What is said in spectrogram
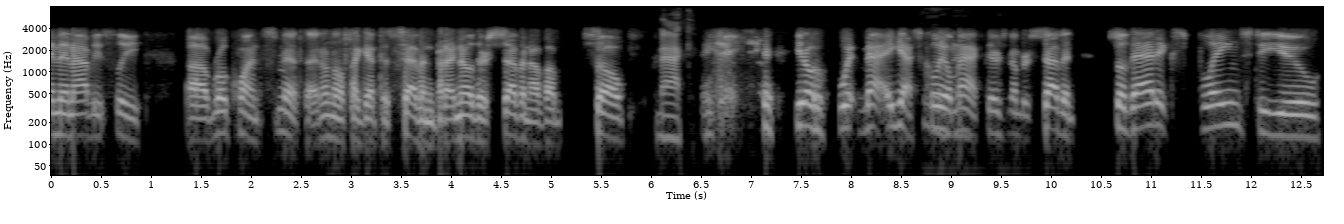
and then obviously uh, Roquan Smith. I don't know if I get to seven, but I know there's seven of them. So Mack, you know, with Mack, yes, Khalil Mack. There's number seven. So that explains to you,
